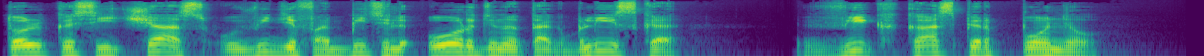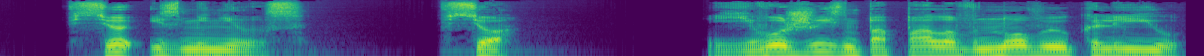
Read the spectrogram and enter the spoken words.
только сейчас, увидев обитель ордена так близко, Вик Каспер понял — все изменилось. Все. Его жизнь попала в новую колею.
